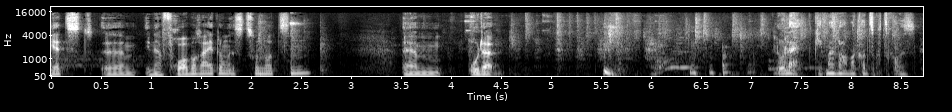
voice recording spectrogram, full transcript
Jetzt ähm, in der Vorbereitung ist zu nutzen. Ähm, oder. Lola, geh mal noch mal kurz, kurz raus.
